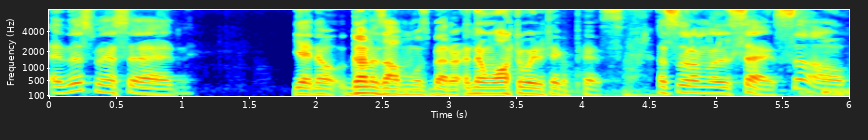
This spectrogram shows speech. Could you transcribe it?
and this man said, "Yeah, no, Gunna's album was better," and then walked away to take a piss. That's what I'm going to say. So,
